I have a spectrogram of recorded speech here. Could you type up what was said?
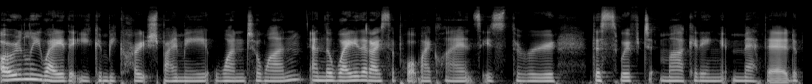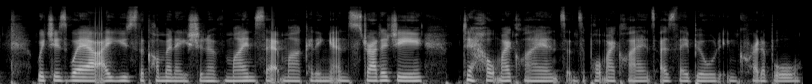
only way that you can be coached by me one to one. And the way that I support my clients is through the Swift marketing method, which is where I use the combination of mindset, marketing, and strategy to help my clients and support my clients as they build incredible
